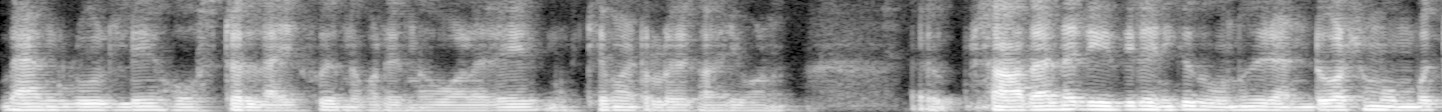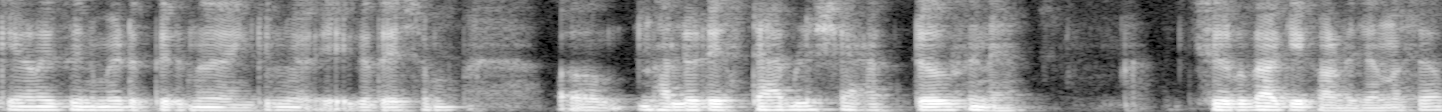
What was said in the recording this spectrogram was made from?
ബാംഗ്ലൂരിലെ ഹോസ്റ്റൽ ലൈഫ് എന്ന് പറയുന്നത് വളരെ മുഖ്യമായിട്ടുള്ള ഒരു കാര്യമാണ്. സാധാരണ രീതിയിൽ എനിക്ക് തോന്നുന്നു രണ്ട് വർഷം മുമ്പൊക്കെയാണ് ഈ സിനിമ എടുത്തിരുന്നത് എങ്കിൽ ഏകദേശം നല്ലൊരു എസ്റ്റാബ്ലിഷ് ആക്ടേഴ്സിനെ ചെറുതാക്കി കാണിച്ച് എന്ന് വെച്ചാൽ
